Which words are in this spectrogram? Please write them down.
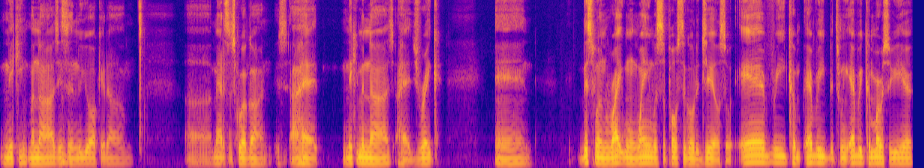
Nicki Minaj. It's in New York at um uh Madison Square Garden. It's, I had Nicki Minaj, I had Drake, and this one right when Wayne was supposed to go to jail. So every com- every between every commercial you hear,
